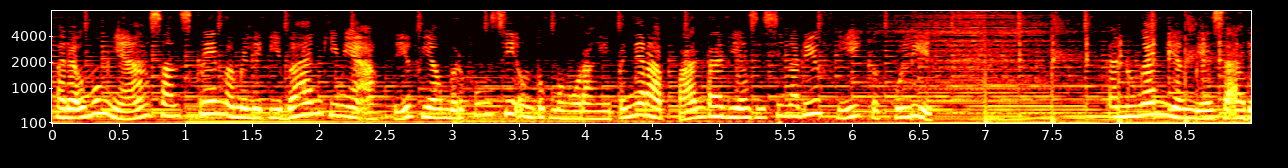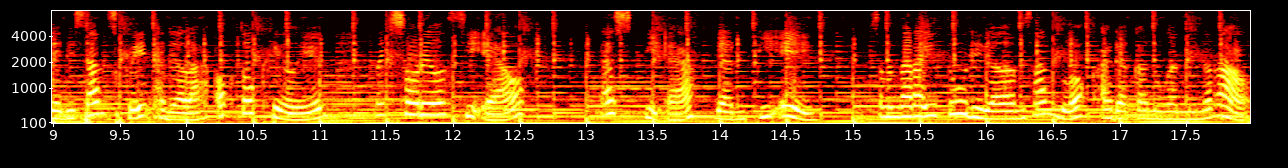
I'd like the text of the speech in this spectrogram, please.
Pada umumnya, sunscreen memiliki bahan kimia aktif yang berfungsi untuk mengurangi penyerapan radiasi sinar UV ke kulit. Kandungan yang biasa ada di sunscreen adalah octocrylene, mexoryl CL, SPF, dan PA. Sementara itu, di dalam sunblock ada kandungan mineral,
